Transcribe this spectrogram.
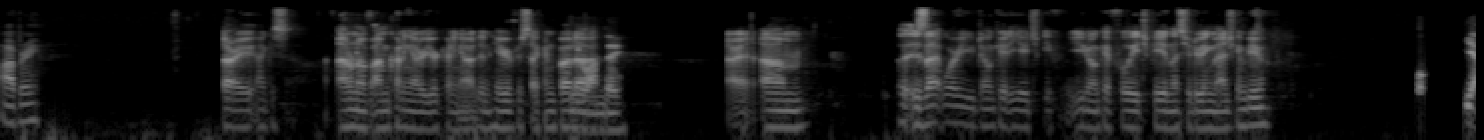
Aubrey? Sorry, I guess I don't know if I'm cutting out or you're cutting out. I didn't hear you for a second, but You, uh, Andy. all right. Um, is that where you don't get EHP? You don't get full HP unless you're doing Magic Imbue? Yeah.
